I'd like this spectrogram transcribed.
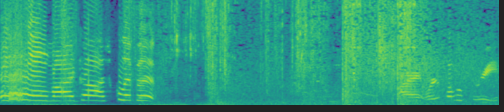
Oh my gosh, clip it! Alright, where's level 3?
